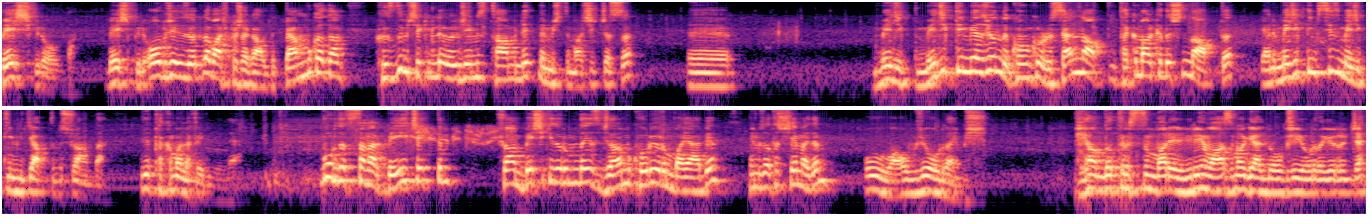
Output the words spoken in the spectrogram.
5-1 oldu. 5-1. Obje 4 ile baş başa kaldık. Ben bu kadar hızlı bir şekilde öleceğimizi tahmin etmemiştim açıkçası. Ee, Magic, Magic Team yazıyorsun da Conqueror sen ne yaptın? Takım arkadaşın ne yaptı? Yani Magic Team siz Magic Team'lik yaptınız şu anda. Bir de takıma laf ediyor ya. Burada Standart B'yi çektim. Şu an 5-2 durumundayız. Canımı koruyorum bayağı bir. Henüz atış yemedim. Oo obje oradaymış. Bir anda tırstım var ya yüreğim ağzıma geldi objeyi orada görünce.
